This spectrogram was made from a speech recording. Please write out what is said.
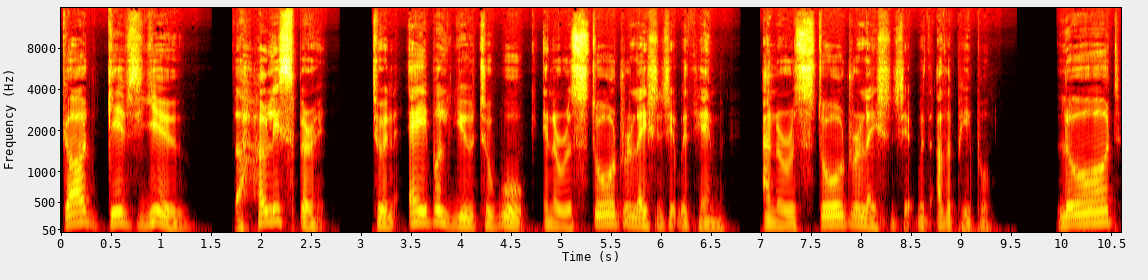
God gives you the Holy Spirit to enable you to walk in a restored relationship with Him and a restored relationship with other people. Lord,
